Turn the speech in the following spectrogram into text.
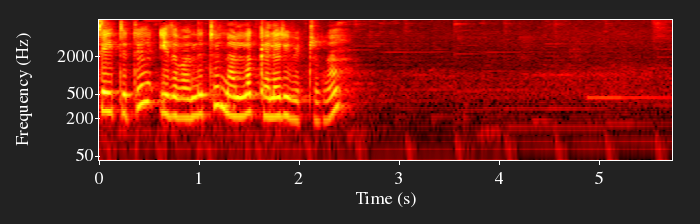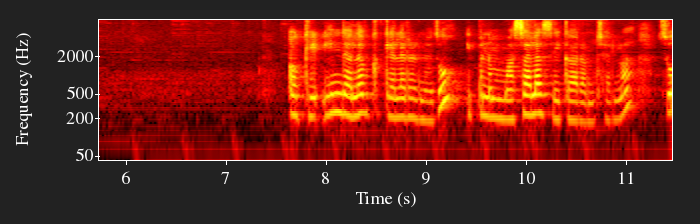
சேர்த்துட்டு இதை வந்துட்டு நல்லா கிளறி விட்டுருங்க. ஓகே இந்த அளவுக்கு கிளறினதும் இப்போ நம்ம மசாலா சேர்க்க ஆரம்பிச்சிடலாம். ஸோ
